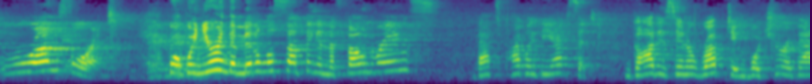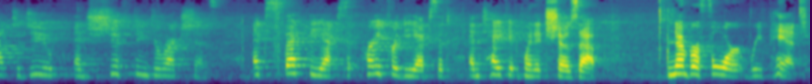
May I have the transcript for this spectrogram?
run for it. Well, when you're in the middle of something and the phone rings, that's probably the exit. God is interrupting what you're about to do and shifting directions. Expect the exit, pray for the exit, and take it when it shows up. Number four, repent.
